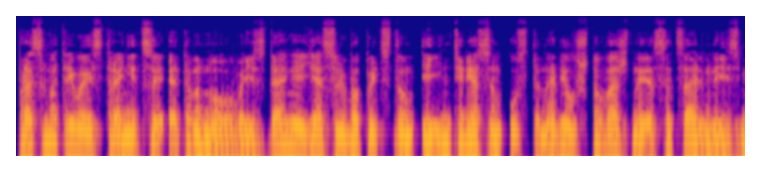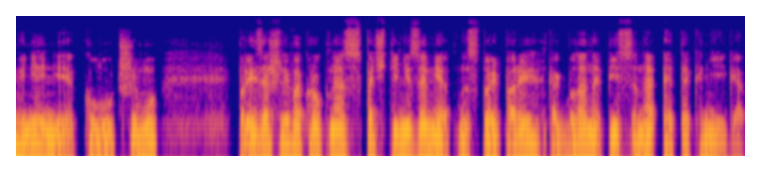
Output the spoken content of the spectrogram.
Просматривая страницы этого нового издания, я с любопытством и интересом установил, что важные социальные изменения к лучшему – произошли вокруг нас почти незаметно с той поры, как была написана эта книга.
